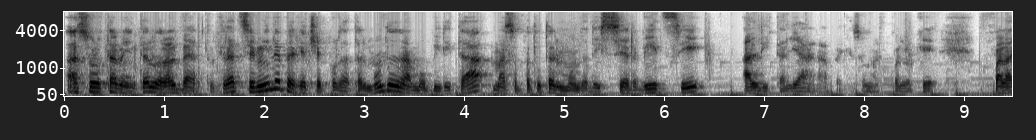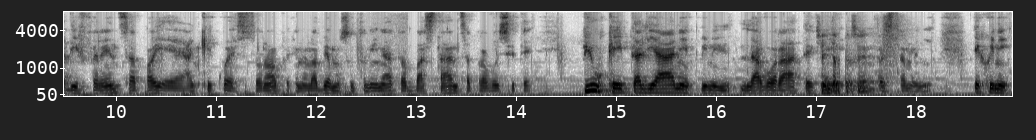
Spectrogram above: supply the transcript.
Assolutamente. Allora Alberto, grazie mille perché ci hai portato al mondo della mobilità, ma soprattutto al mondo dei servizi all'italiana, perché insomma quello che fa la differenza poi è anche questo, no? perché non l'abbiamo sottolineato abbastanza, però voi siete più che italiani e quindi lavorate in questa maniera. E quindi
